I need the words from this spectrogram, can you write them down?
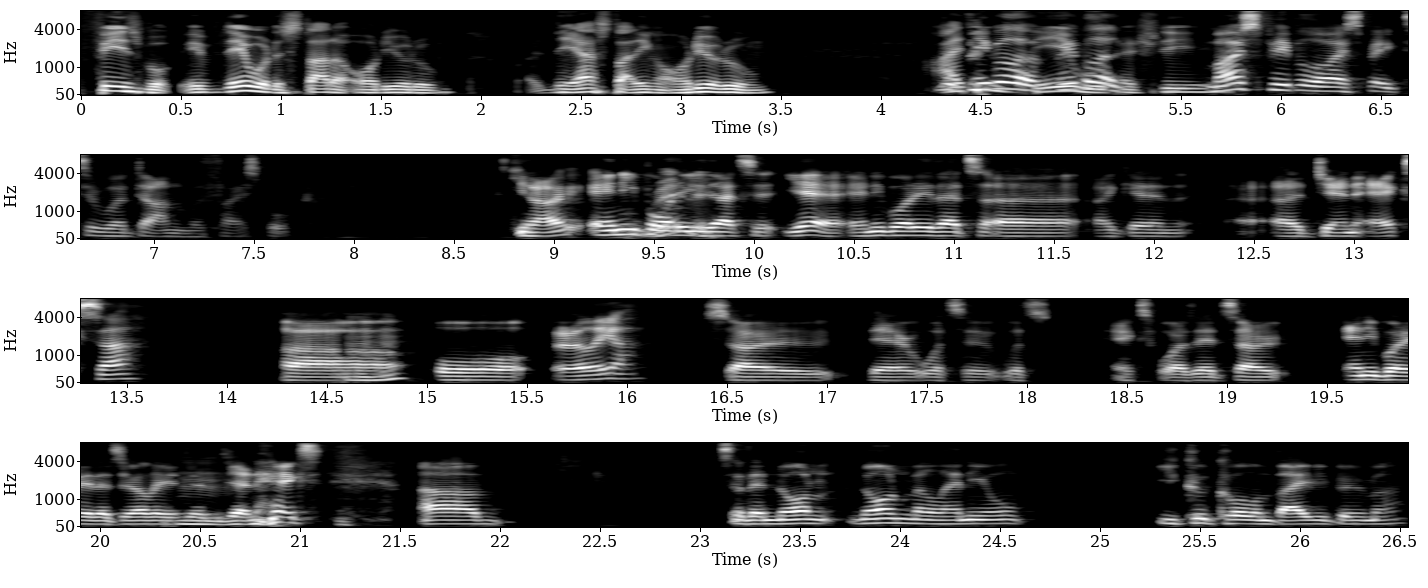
Facebook, if they were to start an audio room, they are starting an audio room. I Well, think people are- they people are- actually. most people who I speak to are done with Facebook. You know, anybody Really? that's it, yeah, anybody that's uh, again a Gen Xer uh, Mhm. or earlier. So there, what's a what's X Y Z? So anybody that's earlier than Mm. Gen X, um, so they're non non millennial. You could call them baby boomer.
